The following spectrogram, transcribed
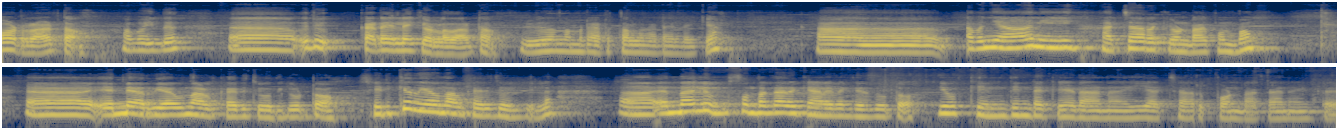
ഓർഡറാണ് കേട്ടോ. അപ്പോൾ ഇത് ഒരു കടയിലേക്കുള്ളതാണ് കേട്ടോ ഒരുവിധം നമ്മുടെ അടുത്തുള്ള കടയിലേക്കാണ് അപ്പം ഞാൻ ഈ അച്ചാറൊക്കെ ഉണ്ടാക്കുമ്പം എന്നെ അറിയാവുന്ന ആൾക്കാർ ചോദിക്കും കേട്ടോ. ശരിക്കറിയാവുന്ന ആൾക്കാർ ചോദിക്കില്ല. എന്നാലും സ്വന്തക്കാരൊക്കെ ആണെങ്കിലും കരുതും കേട്ടോ. ഇവക്ക് എന്തിന്റെ കേടാണ് ഈ അച്ചാർ ഇപ്പോൾ ഉണ്ടാക്കാനായിട്ട്?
